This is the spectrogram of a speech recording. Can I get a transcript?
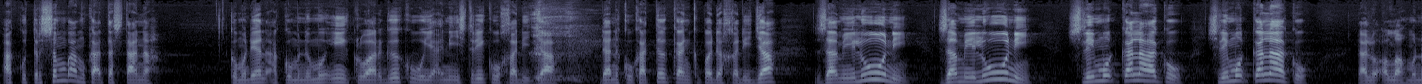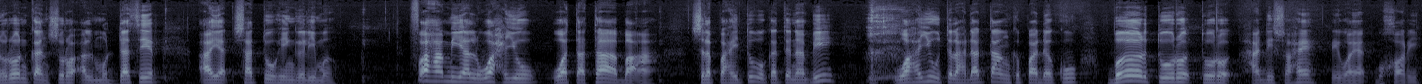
aku tersembam ke atas tanah. Kemudian aku menemui keluargaku yakni isteriku Khadijah dan aku katakan kepada Khadijah, zamiluni, zamiluni, selimutkanlah aku, selimutkanlah aku. Lalu Allah menurunkan surah Al-Muddathir ayat 1 hingga 5. Fahamiyal wahyu wa tataba'a. Selepas itu kata Nabi, wahyu telah datang kepadaku berturut-turut. Hadis sahih riwayat Bukhari.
